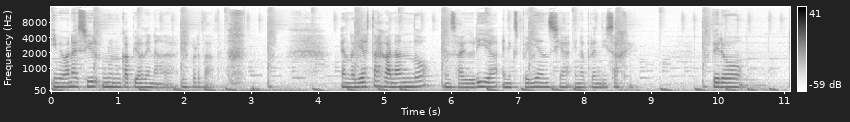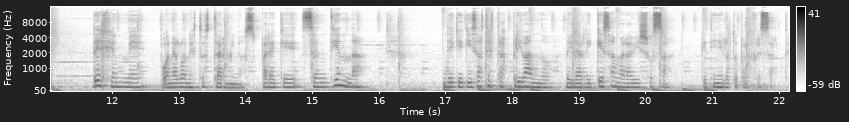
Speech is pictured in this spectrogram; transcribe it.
y me van a decir, uno nunca pierde nada, es verdad. En realidad estás ganando en sabiduría, en experiencia, en aprendizaje. Pero déjenme ponerlo en estos términos para que se entienda de que quizás te estás privando de la riqueza maravillosa que tiene el otro para ofrecerte.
